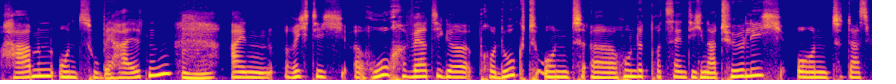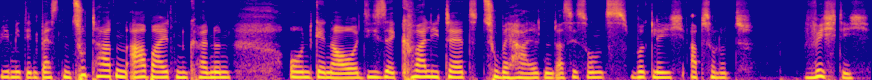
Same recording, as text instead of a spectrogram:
haben und zu behalten. Mhm. Ein richtig äh, hochwertiger Produkt und äh, hundertprozentig äh, natürlich und dass wir mit den besten Zutaten arbeiten können und genau diese Qualität zu behalten. Das ist uns wirklich absolut wichtig.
